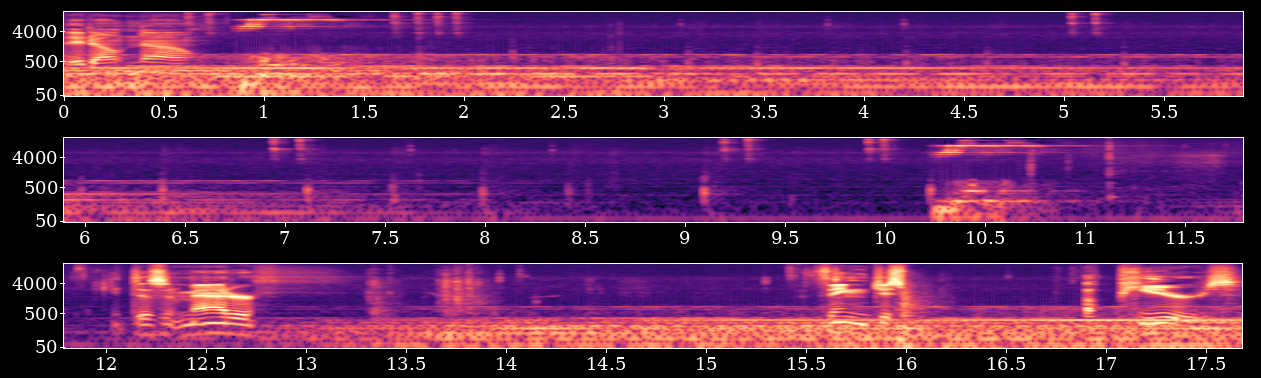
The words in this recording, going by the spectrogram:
They don't know. It doesn't matter. The thing just appears.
